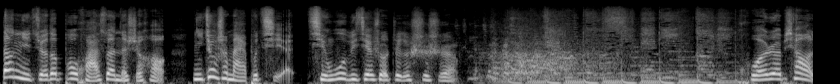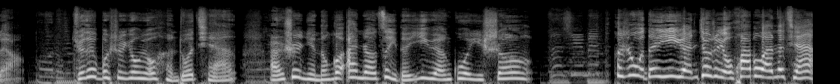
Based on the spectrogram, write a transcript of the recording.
当你觉得不划算的时候，你就是买不起，请务必接受这个事实。活着漂亮，绝对不是拥有很多钱，而是你能够按照自己的意愿过一生。可是我的意愿就是有花不完的钱。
